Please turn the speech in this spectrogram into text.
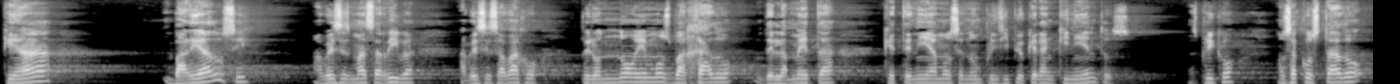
que ha variado, sí, a veces más arriba, a veces abajo, pero no hemos bajado de la meta que teníamos en un principio, que eran 500. ¿Me explico? Nos ha costado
